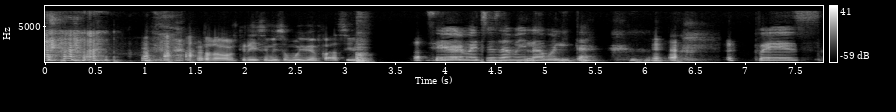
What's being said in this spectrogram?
Perdón, Cris, se me hizo muy bien fácil. Sí, me echas a mí la abuelita. pues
